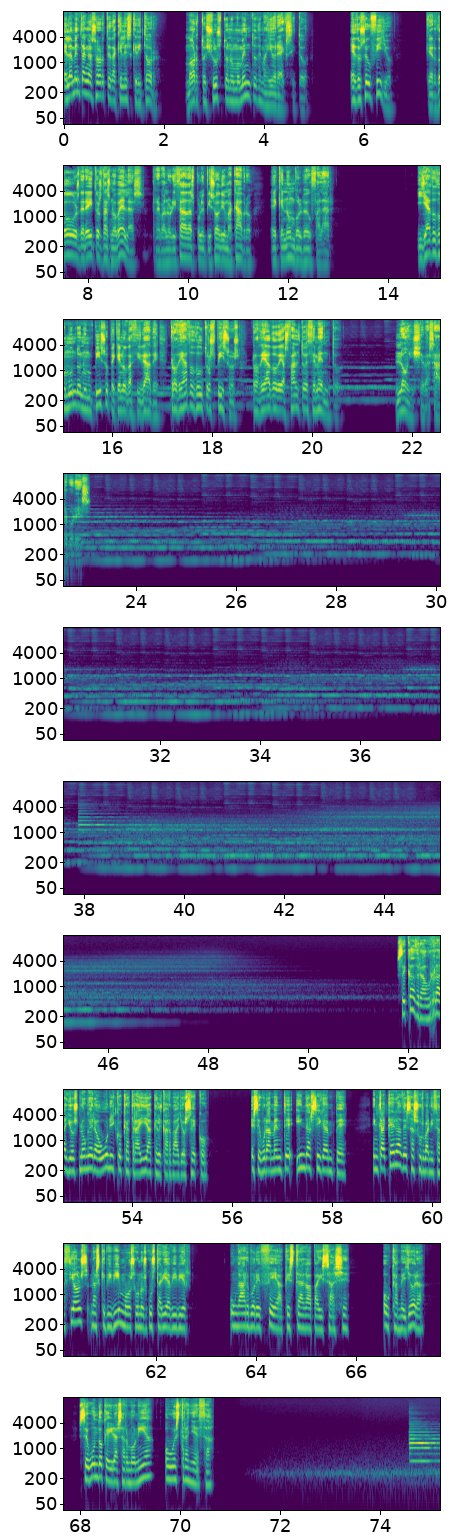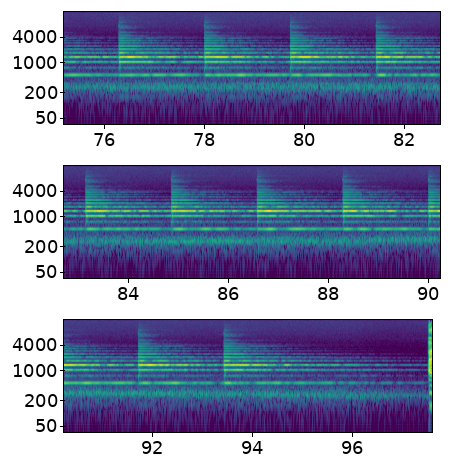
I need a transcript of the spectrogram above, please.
E lamentan a sorte daquel escritor, morto xusto no momento de maior éxito, e do seu fillo, que herdou os dereitos das novelas, revalorizadas polo episodio macabro, e que non volveu falar. Illado do mundo nun piso pequeno da cidade, rodeado doutros pisos, rodeado de asfalto e cemento, lonxe das árbores. Se cadra os rayos non era o único que atraía aquel carballo seco. E seguramente inda siga en pé, en calquera desas urbanizacións nas que vivimos ou nos gustaría vivir. Un árbore fea que estraga a paisaxe. Ou que a mellora, segundo que irás armonía ou extrañeza.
